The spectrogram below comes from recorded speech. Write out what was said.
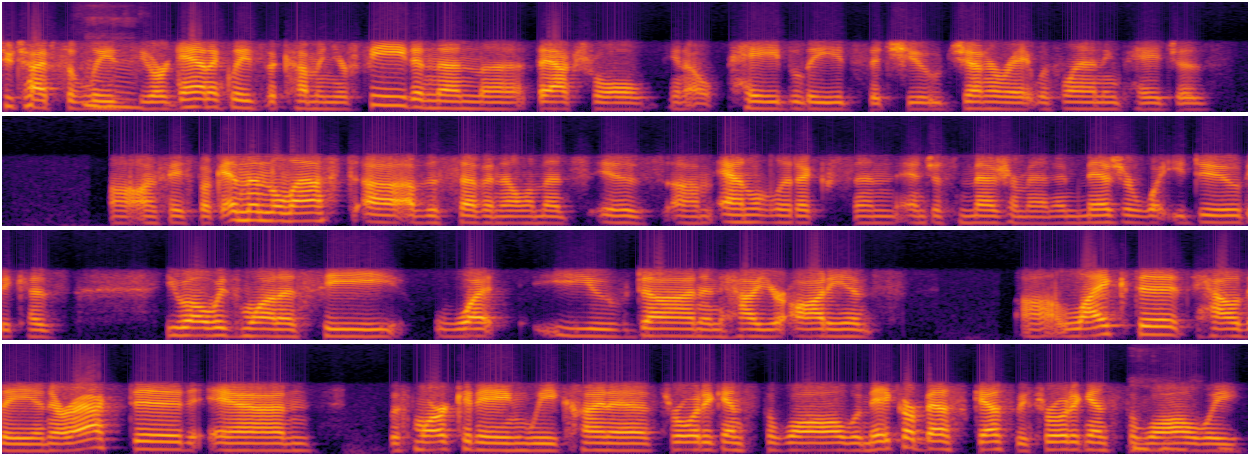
two types of leads mm-hmm. the organic leads that come in your feed and then the, the actual you know paid leads that you generate with landing pages uh, on facebook. And then the last uh, of the seven elements is um, analytics and, and just measurement and measure what you do because you always want to see what you've done and how your audience uh, liked it, how they interacted, and with marketing, we kind of throw it against the wall. We make our best guess. We throw it against the mm-hmm. wall. We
